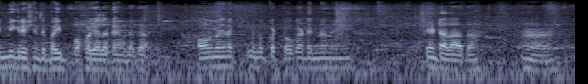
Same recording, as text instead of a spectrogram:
ਇਮੀਗ੍ਰੇਸ਼ਨ ਤੇ ਬਾਈ ਬਹੁਤ ਜ਼ਿਆਦਾ ਟਾਈਮ ਲੱਗਾ। ਆਲਮੋਸਟ ਮੈਨੂੰ ਘੱਟੋ ਘੱਟ ਇਹਨਾਂ ਨੇ ਘੰਟਾ ਲਾਤਾ ਹਾਂ।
